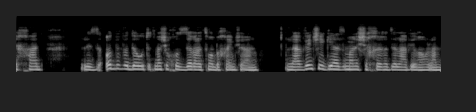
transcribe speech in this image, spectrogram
אחד, לזהות בוודאות את מה שחוזר על עצמו בחיים שלנו, להבין שהגיע הזמן לשחרר את זה לאוויר העולם,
